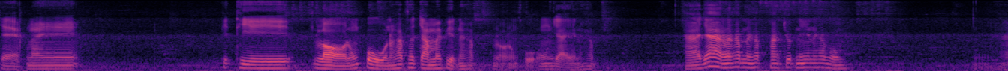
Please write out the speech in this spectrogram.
แจกในพิธีหล่อหลวงปู่นะครับ ถ้าจำไม่ผิดนะครับ หล่อหลวงปู่องค์ใหญ่นะครับ หายากนะครับนะครับ พระชุดนี้นะครับผม หา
